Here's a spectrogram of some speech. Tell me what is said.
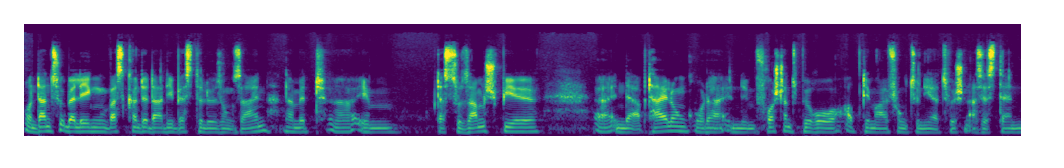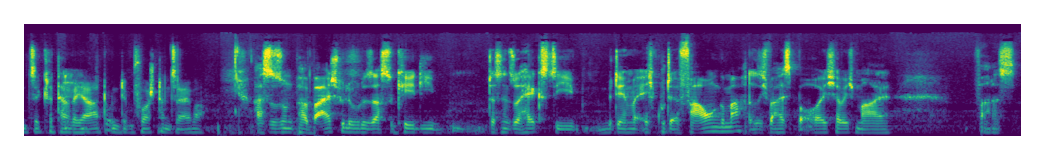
und dann zu überlegen, was könnte da die beste Lösung sein, damit äh, eben das Zusammenspiel äh, in der Abteilung oder in dem Vorstandsbüro optimal funktioniert zwischen Assistent, Sekretariat mhm. und dem Vorstand selber. Hast du so ein paar Beispiele, wo du sagst, okay, die, das sind so Hacks, die, mit denen wir echt gute Erfahrungen gemacht? Also ich weiß, bei euch habe ich mal, war das,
